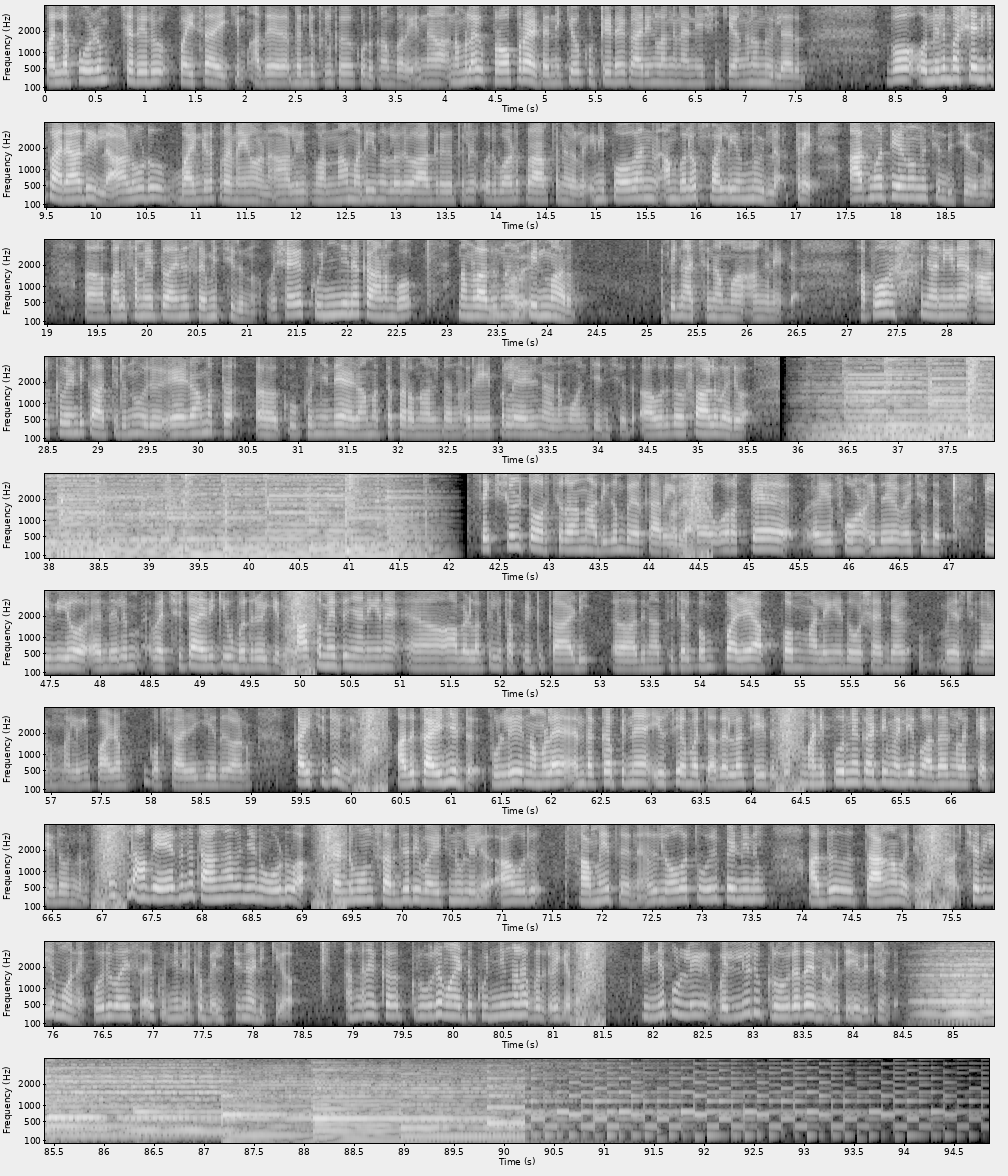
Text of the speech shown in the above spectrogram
വല്ലപ്പോഴും ചെറിയൊരു പൈസ അയക്കും. അത് ബന്ധുക്കൾക്ക് കൊടുക്കാൻ പറയും. നമ്മളെ പ്രോപ്പറായിട്ട് എനിക്കോ കുട്ടിയുടെ കാര്യങ്ങൾ അങ്ങനെ അന്വേഷിക്കുക അങ്ങനെയൊന്നും ഇല്ലായിരുന്നു. അപ്പോൾ ഒന്നിലും പക്ഷേ എനിക്ക് പരാതിയില്ല. ആളോട് ഭയങ്കര പ്രണയമാണ്. ആൾ വന്നാൽ മതി എന്നുള്ളൊരു ആഗ്രഹത്തിൽ ഒരുപാട് പ്രാർത്ഥനകൾ. ഇനി പോകാൻ അമ്പലവും പള്ളിയൊന്നുമില്ല അത്രേ. ആത്മഹത്യ ചെയ്യണമെന്ന് ചിന്തിച്ചിരുന്നു. പല സമയത്തും അതിന് ശ്രമിച്ചിരുന്നു. പക്ഷേ കുഞ്ഞിനെ കാണുമ്പോൾ നമ്മൾ അതിൽ നിന്ന് പിന്മാറും. പിന്നെ അച്ഛനമ്മ അങ്ങനെയൊക്കെ. അപ്പോൾ ഞാനിങ്ങനെ ആൾക്ക് വേണ്ടി കാത്തിരുന്നു. ഒരു ഏഴാമത്തെ കുഞ്ഞിന്റെ ഏഴാമത്തെ പിറന്നാളിന്റെ ഒരു ഏപ്രിൽ ഏഴിനാണ് മോൻ ജനിച്ചത്. ആ ഒരു ദിവസം ആൾ വരുക സെക്ഷുവൽ ടോർച്ചറാന്ന് അധികം പേർക്ക് അറിയില്ല. ഉറക്കെ ഫോൺ ഇത് വെച്ചിട്ട് ടി വിയോ എന്തെങ്കിലും വെച്ചിട്ടായിരിക്കും ഉപദ്രവിക്കുന്നത്. ആ സമയത്ത് ഞാനിങ്ങനെ ആ, വെള്ളത്തിൽ തപ്പിയിട്ട് കാടി അതിനകത്ത് ചിലപ്പം പഴയ അപ്പം അല്ലെങ്കിൽ ദോശന്റെ വേസ്റ്റ് കാണും അല്ലെങ്കിൽ പഴം കുറച്ച് അഴുകിയത് കാണും. കഴിച്ചിട്ടുണ്ട്. അത് കഴിഞ്ഞിട്ട് പുള്ളി നമ്മളെ എന്തൊക്കെ പിന്നെ യൂസ് ചെയ്യാൻ പറ്റും അതെല്ലാം ചെയ്തിട്ട് മണിപ്പൂരിനെക്കാട്ടിയും വലിയ പാതകങ്ങളൊക്കെ ചെയ്തുകൊണ്ടിരുന്നത് പക്ഷേ ആ വേദന താങ്ങാതെ ഞാൻ ഓടുക രണ്ട് മൂന്ന് സർജറി വയറ്റിനുള്ളിൽ ആ ഒരു സമയത്ത് തന്നെ. അത് ലോകത്ത് ഒരു പെണ്ണിനും അത് താങ്ങാൻ പറ്റില്ല. ചെറിയ മോനെ ഒരു വയസ്സായ കുഞ്ഞിനെയൊക്കെ ബെൽറ്റിനടിക്കുക അങ്ങനെയൊക്കെ ക്രൂരമായിട്ട് കുഞ്ഞുങ്ങളെ ഉപദ്രവിക്കുന്നത് പിന്നെ പുള്ളി വലിയൊരു ക്രൂരത എന്നോട് ചെയ്തിട്ടുണ്ട്.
